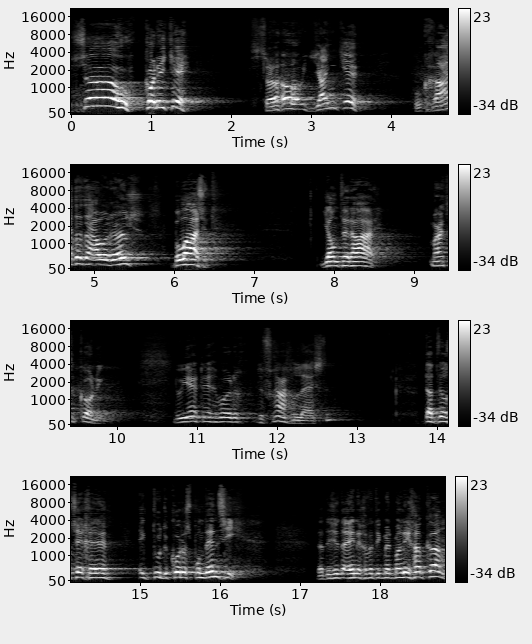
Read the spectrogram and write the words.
Zo, Corrietje. Zo, Jantje. Hoe gaat het, ouwe reus? Blaas het. Jan ter Haar. Maarten Koning. Doe jij tegenwoordig de vragenlijsten? Dat wil zeggen, ik doe de correspondentie. Dat is het enige wat ik met mijn lichaam kan.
